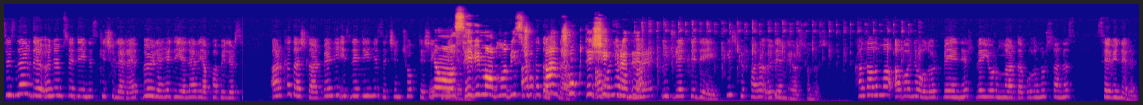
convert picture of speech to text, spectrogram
Sizler de önemsediğiniz kişilere böyle hediyeler yapabilirsiniz. Arkadaşlar beni izlediğiniz için çok teşekkür Ya ederim. Sevim abla biz çok ben Arkadaşlar, çok teşekkür Abone olmak ederim. ücretli değil. Hiçbir para ödemiyorsunuz. Kanalıma abone olur, beğenir ve yorumlarda bulunursanız sevinirim.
